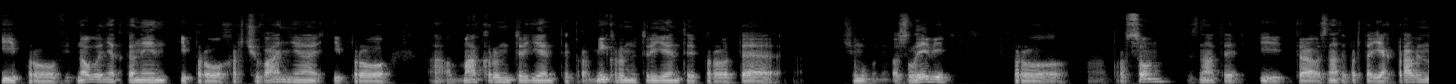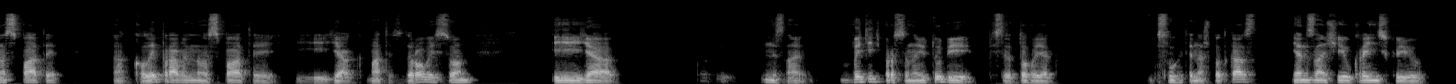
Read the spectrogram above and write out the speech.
і про відновлення тканин, і про харчування, і про макронутрієнти, про мікронутрієнти, про те, чому вони важливі, про, про сон знати, і треба знати про те, як правильно спати, коли правильно спати, і як мати здоровий сон. І я не знаю, введіть просто на Ютубі після того, як слухаєте наш подкаст. Я не знаю, чи є українською,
